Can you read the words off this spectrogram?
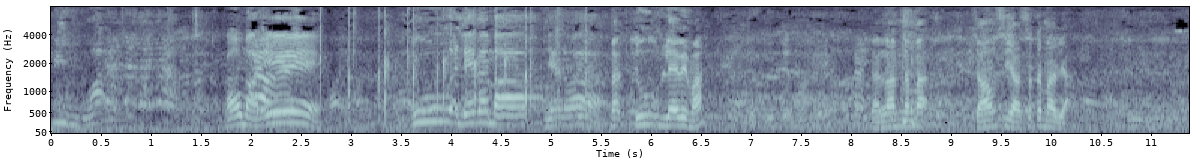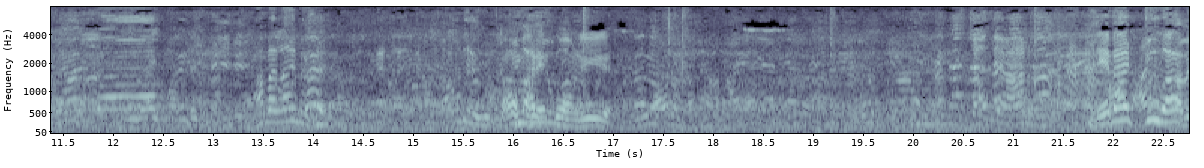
ပြီကွာကောင်းပါလေ တူ11ပါပြန်တော့မ2 11ပါဒါလာနမကျောင်းဆရာ17မှတ်ဗျအမလိုက်မယ်ကောင်းတယ်ယူကောင်းပါလေကိုအောင်လေးတဲ့11 2ပါအပ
